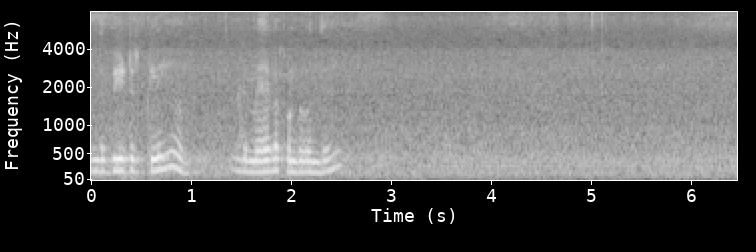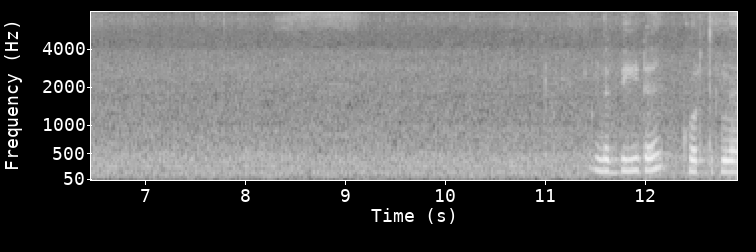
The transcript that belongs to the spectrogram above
இந்த பீடு இருக்கு இல்லையா? இந்த மேலே கொண்டு வந்து இந்த பீடை கோர்த்துக்குங்க.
